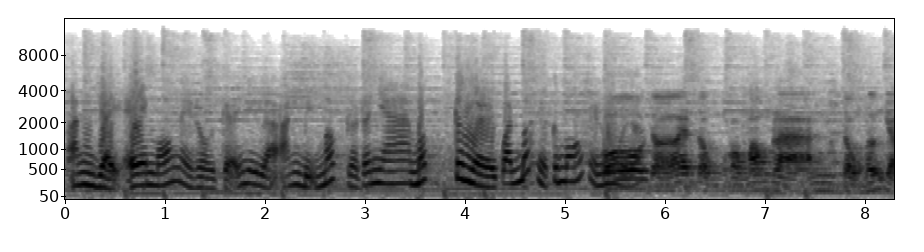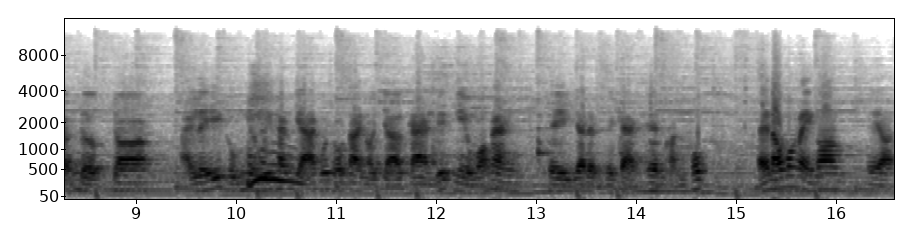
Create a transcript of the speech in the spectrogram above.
Anh dạy em món này rồi kể như là anh bị mất rồi đó nha. Mất cái nghề của anh mất một cái món này luôn rồi Ô đó trời ơi anh Tùng còn mong là anh Tùng hướng dẫn được cho Hải Lý cũng như quý khán giả của sổ tay nội trợ càng biết nhiều món ăn thì gia đình thì càng thêm hạnh phúc để nấu món này ngon thì à,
